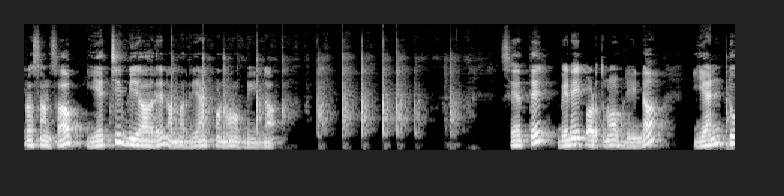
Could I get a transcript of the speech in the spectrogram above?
presence of ஹெச்பிஆரை நம்ம ரியாக்ட் பண்ணோம் அப்படின்னா சேர்த்து வினைப்படுத்தணும் அப்படின்னா என் டூ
